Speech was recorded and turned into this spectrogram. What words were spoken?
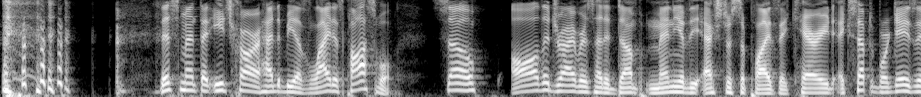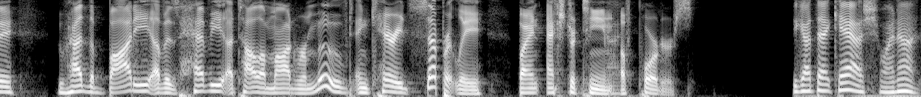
this meant that each car had to be as light as possible. So all the drivers had to dump many of the extra supplies they carried, except Borghese, who had the body of his heavy Itala mod removed and carried separately by an extra team of porters. You got that cash? Why not?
